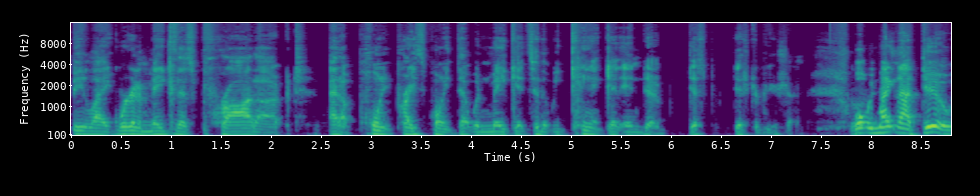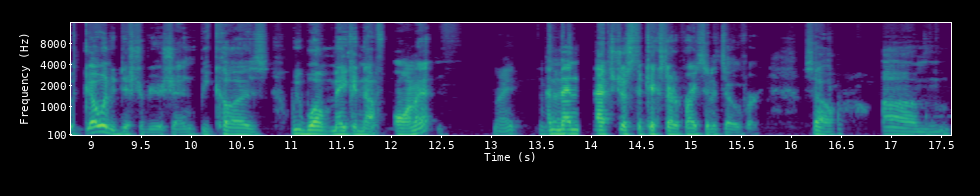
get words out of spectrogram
be like, we're gonna make this product at a point price point that would make it so that we can't get into dis- distribution. Sure. What we might not do is go into distribution because we won't make enough on it. Right. Okay. And then that's just the Kickstarter price and it's over. So um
